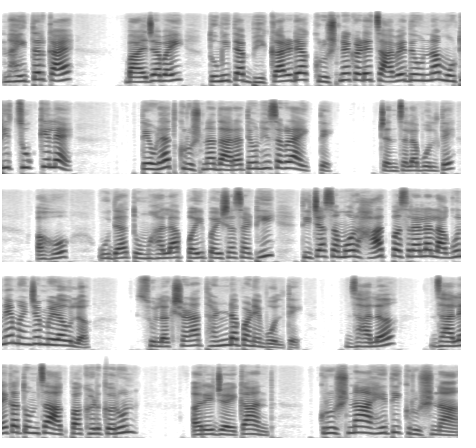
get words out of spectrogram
नाहीतर काय? बाळजाबाई तुम्ही त्या भिकारड्या कृष्णेकडे चावे देऊन ना मोठी चूक केलंय. तेवढ्यात कृष्णा दारात येऊन हे सगळं ऐकते. चंचला बोलते अहो उद्या तुम्हाला पै पैशासाठी तिच्यासमोर हात पसरायला लागू नये म्हणजे मिळवलं. सुलक्षणा थंडपणे बोलते. झालं? झालंय का तुमचा आगपाखड करून? अरे जयकांत कृष्णा आहे ती कृष्णा.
